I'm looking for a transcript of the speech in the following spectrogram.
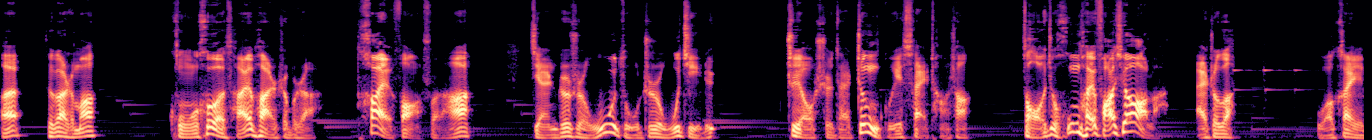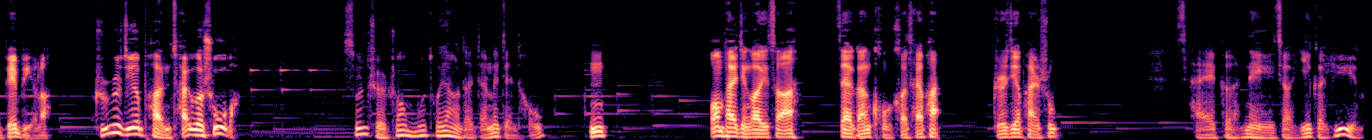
哎，在干什么？恐吓裁判是不是？太放肆了啊！简直是无组织无纪律。这要是在正规赛场上，早就红牌罚下了。哎，这个，我看也别比了，直接判裁个输吧。孙志装模作样的点了点头，嗯，黄牌警告一次啊！再敢恐吓裁判，直接判输。才哥那叫一个郁闷。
